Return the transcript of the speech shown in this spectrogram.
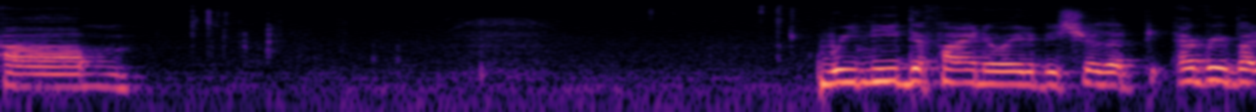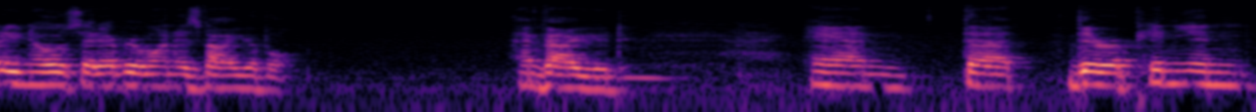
um, we need to find a way to be sure that everybody knows that everyone is valuable and valued, and that their opinion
